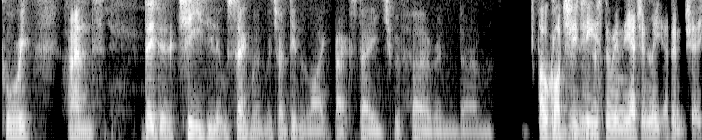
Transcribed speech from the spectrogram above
Corey, and they did a cheesy little segment which I didn't like backstage with her and. Um, Oh god, she teased her in the Edge and Lita, didn't she?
